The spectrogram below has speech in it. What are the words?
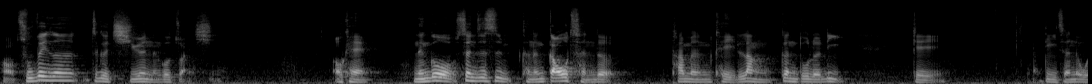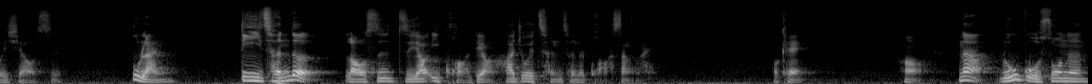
哦，除非呢这个祈愿能够转型，OK，能够甚至是可能高层的他们可以让更多的力给底层的围棋老师，不然底层的。老师只要一垮掉，他就会层层的垮上来。OK，好，那如果说呢，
